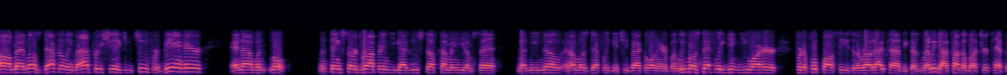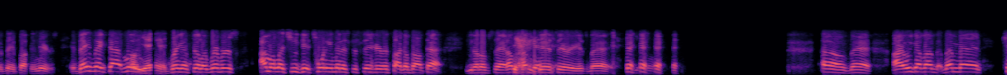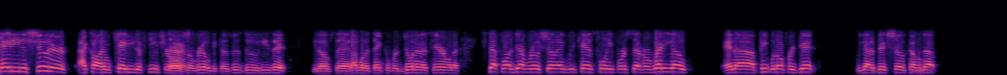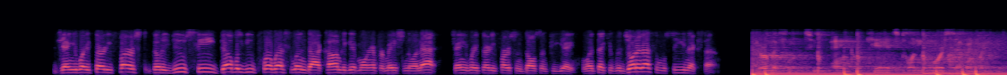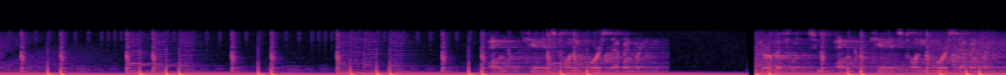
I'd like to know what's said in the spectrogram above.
Oh man, most definitely, man. I appreciate you too for being here. And uh, when look, when things start dropping, you got new stuff coming. You know what I'm saying? let me know, and I'll most definitely get you back on here. But we most definitely getting you on here for the football season around that time because man, we got to talk about your Tampa Bay Buccaneers. If they make that Oh, move, yeah. and bring in Philip Rivers, I'm gonna let you get 20 minutes to sit here and talk about that. You know what I'm saying? I'm, I'm dead serious, man. Oh man! All right, we got my my man KD Da Shooter. I call him Katie the future Sir. on real because this dude, he's it. You know what I'm saying? I want to thank him for joining us here on the Stephon Devereux Show, Angry Kids 24/7 Radio. And uh, people, don't forget, we got a big show coming up. January 31st. Go to ucwprowrestling.com to get more information on that. January 31st in Dawson, PA. I want to thank you for joining us, and we'll see you next time. Angry Kids 24 7 Radio. Angry Kids 24 7 Radio. You're listening to Angry Kids 24 7 Radio.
